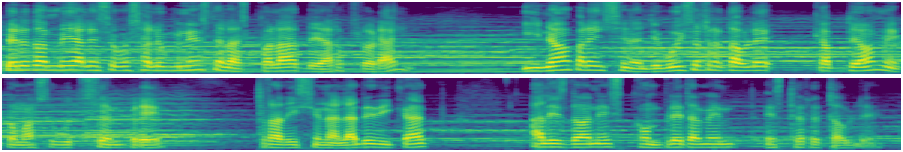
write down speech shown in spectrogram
però també a les seues alumnes de l'Escola d'Art Floral. I no apareix en el dibuix del retable cap d'home, com ha sigut sempre tradicional. Ha dedicat a les dones completament este retable.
